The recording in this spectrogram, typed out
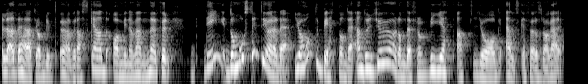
eller det här att jag har blivit överraskad av mina vänner. För det är ing, de måste inte göra det. Jag har inte bett om det, ändå gör de det för de vet att jag älskar födelsedagar.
